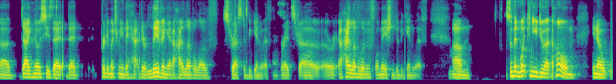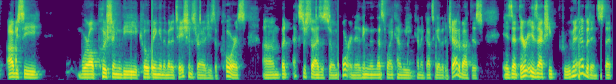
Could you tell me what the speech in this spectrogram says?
uh, diagnoses that that pretty much mean they ha- they're living at a high level of stress to begin with, right? Uh, or a high level of inflammation to begin with. Mm-hmm. Um, so then what can you do at home you know obviously we're all pushing the coping and the meditation strategies of course um, but exercise is so important i think that's why kind of we kind of got together to chat about this is that there is actually proven evidence that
